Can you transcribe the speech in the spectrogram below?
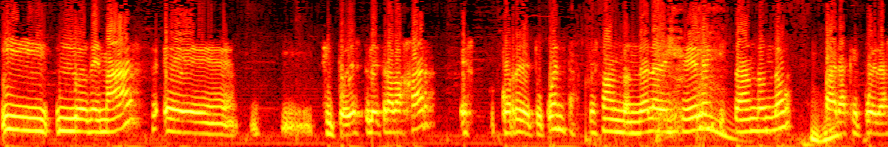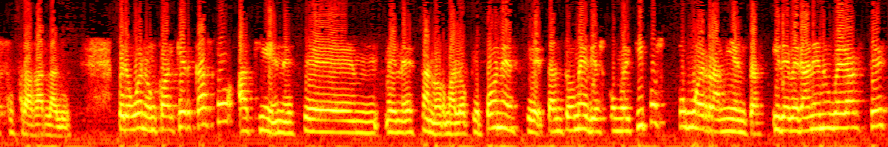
y lo demás, eh, si puedes teletrabajar, corre de tu cuenta. Te están dando a la DSL y están dando para que puedas sufragar la luz. Pero bueno, en cualquier caso, aquí en este en esta norma lo que pone es que tanto medios como equipos como herramientas y deberán enumerarse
